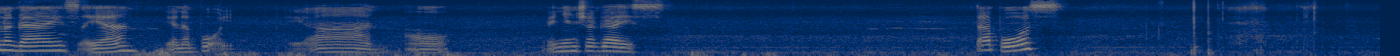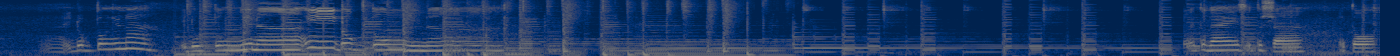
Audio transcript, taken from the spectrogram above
Ito na guys. Ayan. Ayan na po. Ayan. Oh. Ganyan siya guys. Tapos, uh, idugtong nyo na. Idugtong nyo na. Idugtong nyo na. Ito guys, ito siya. Ito.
